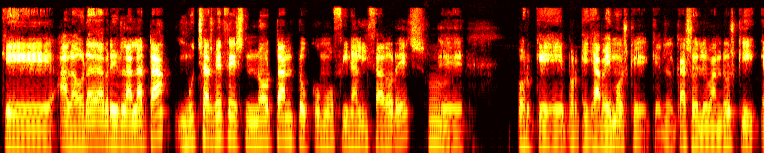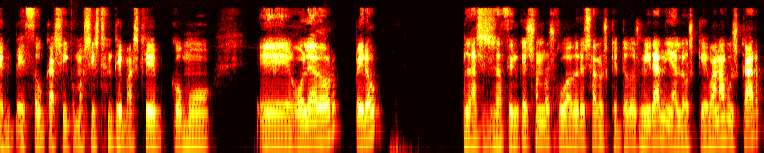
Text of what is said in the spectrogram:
que a la hora de abrir la lata, muchas veces no tanto como finalizadores, Mm. eh, porque, porque ya vemos que, que en el caso de Lewandowski empezó casi como asistente más que como eh, goleador, pero la sensación que son los jugadores a los que todos miran y a los que van a buscar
